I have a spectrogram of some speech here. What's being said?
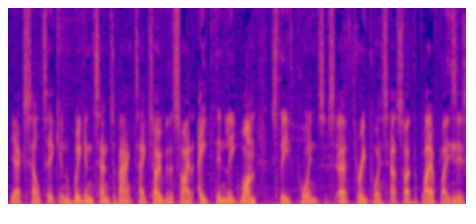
The ex Celtic and Wigan centre back takes over the side eighth in League One. Steve Points, uh, three points outside the playoff places.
